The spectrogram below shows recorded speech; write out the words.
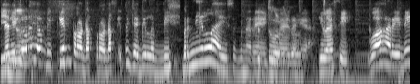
Dan itulah yang bikin produk-produk itu jadi lebih bernilai sebenarnya betul, betul. ya. Gila sih. Gua hari ini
